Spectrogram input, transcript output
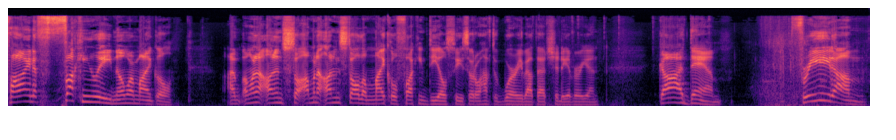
Find a fucking lead. No more Michael. I'm, I'm gonna uninstall. I'm gonna uninstall the Michael fucking DLC so I don't have to worry about that shit ever again. God damn. Freedom.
